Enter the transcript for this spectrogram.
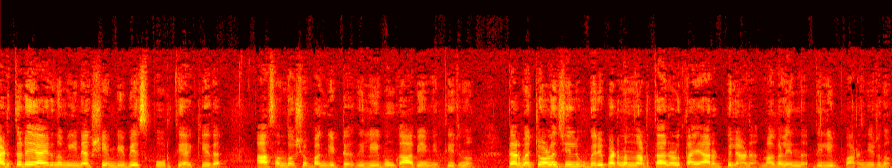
അടുത്തിടെയായിരുന്നു Meenakshi M B B S പൂർത്തിയാക്കിയത്. ആ സന്തോഷം പങ്കിട്ട് ദിലീപും കാവ്യയും എത്തിയിരുന്നു. ഡെർമറ്റോളജിയിൽ ഉപരിപഠനം നടത്താനുള്ള തയ്യാറെടുപ്പിലാണ് മകൾ ഇന്ന് ദിലീപ് പറഞ്ഞിരുന്നു.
